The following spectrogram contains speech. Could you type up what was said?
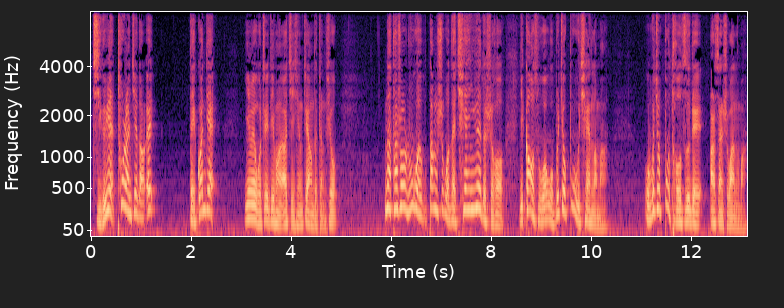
几个月突然接到，哎，得关店。因为我这地方要进行这样的整修，那他说，如果当时我在签约的时候，你告诉我，我不就不签了吗？我不就不投资这二三十万了吗？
